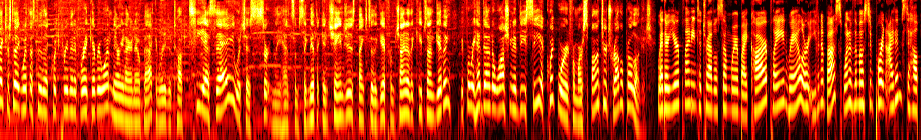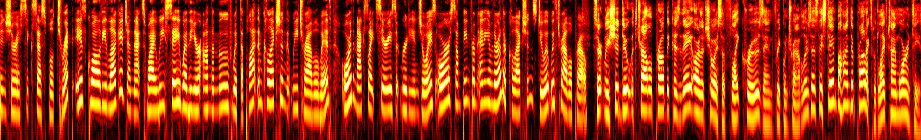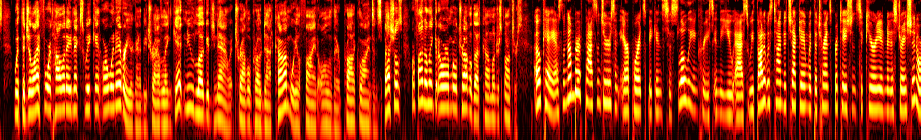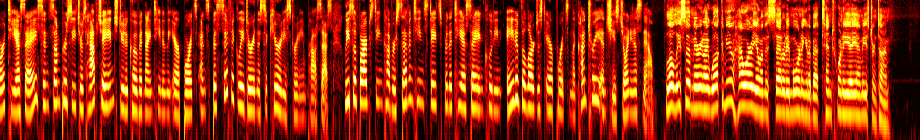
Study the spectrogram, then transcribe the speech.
Thanks for staying with us through that quick three minute break, everyone. Mary and I are now back and ready to talk TSA, which has certainly had some significant changes thanks to the gift from China that keeps on giving. Before we head down to Washington, D.C., a quick word from our sponsor, Travel Pro Luggage. Whether you're planning to travel somewhere by car, plane, rail, or even a bus, one of the most important items to help ensure a successful trip is quality luggage, and that's why we say whether you're on the move with the Platinum Collection that we travel with, or the Maxlite series that Rudy enjoys, or something from any of their other collections, do it with Travel Pro. Certainly should do it with Travel Pro because they are the choice of flight crews and frequent travelers as they stand behind their products with lifetime warranties. With the July 4th holiday next weekend or whenever you're going to be traveling, get new luggage now at travelpro.com where you'll find all of their product lines and specials or find a link at rmworldtravel.com under sponsors. Okay, as the number of passengers in airports begins to slowly increase in the U.S., we thought it was time to check in with the Transportation Security Administration, or TSA, since some procedures have changed due to COVID 19 in the airports and specifically during the security screening process. Lisa Farbstein covers 17 states for the TSA, including eight of the largest airports in the country, and she's joining us now. Hello, Lisa. Mary and I welcome you. How are you on this Saturday morning at about 10:20 a.m. Eastern Time?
